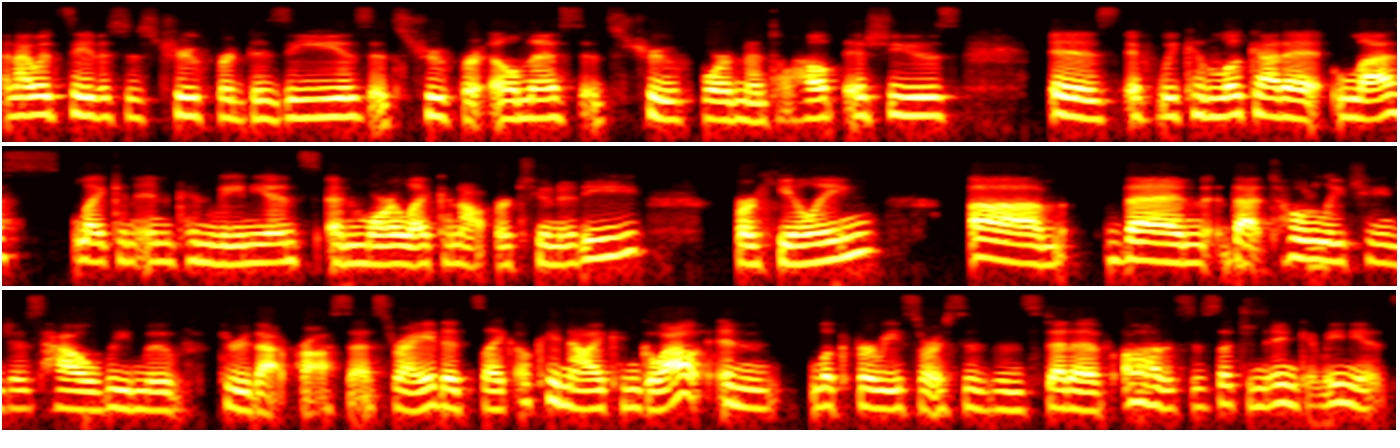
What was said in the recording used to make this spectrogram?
and I would say this is true for disease, it's true for illness, it's true for mental health issues, is if we can look at it less like an inconvenience and more like an opportunity for healing, um, then that totally changes how we move through that process, right? It's like, okay, now I can go out and look for resources instead of, oh, this is such an inconvenience.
